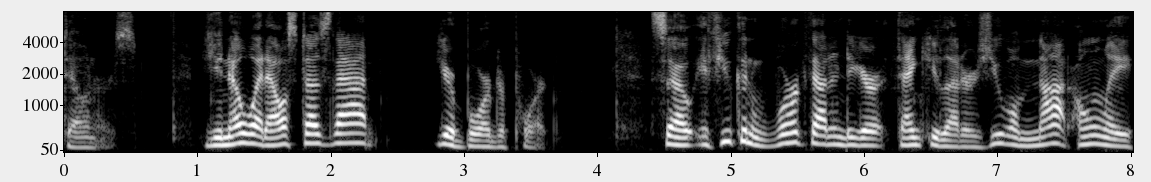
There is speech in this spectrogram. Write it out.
donors. You know what else does that? Your board report. So if you can work that into your thank you letters, you will not only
